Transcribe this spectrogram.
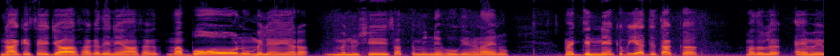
ਨਾ ਕਿਸੇ ਜਾ ਸਕਦੇ ਨੇ, ਆ ਸਕਦੇ, ਮੈਂ ਬਹੁਤ ਨੂੰ ਮਿਲਿਆ ਯਾਰ, ਮੈਨੂੰ 6-7 ਮਹੀਨੇ ਹੋ ਗਏ ਹਨਾ ਇਹਨੂੰ, ਮੈਂ ਜਿੰਨੇ ਕੁ ਵੀ ਅੱਜ ਤੱਕ ਮਤਲਬ ਐਵੇਂ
